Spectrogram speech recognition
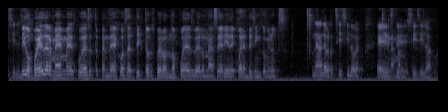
Digo, puedes ver memes, puedes hacerte pendejo, hacer TikToks, pero no puedes ver una serie de 45 minutos. No, la verdad sí, sí lo veo. Este, sí, sí, lo hago.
